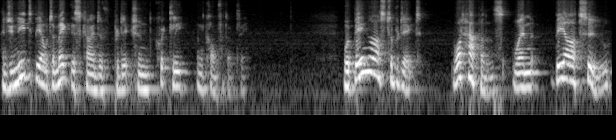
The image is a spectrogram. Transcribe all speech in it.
and you need to be able to make this kind of prediction quickly and confidently. We're being asked to predict what happens when Br2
